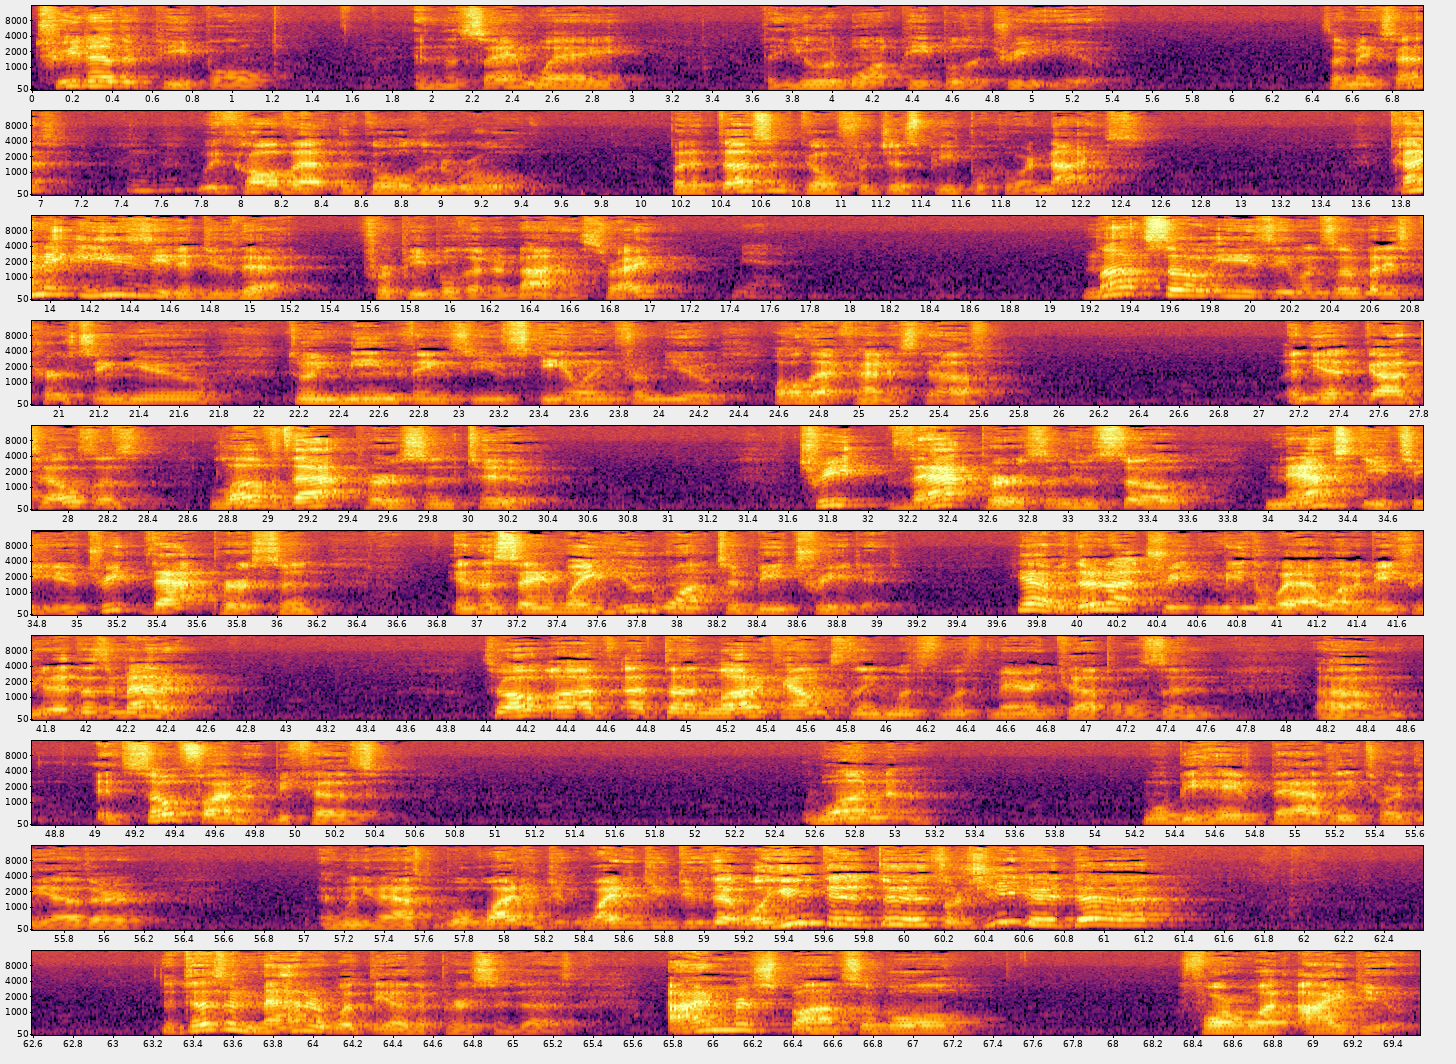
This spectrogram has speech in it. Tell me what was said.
Treat other people in the same way that you would want people to treat you. Does that make sense? Mm-hmm. We call that the golden rule. But it doesn't go for just people who are nice. Kind of easy to do that for people that are nice, right? Yeah. Not so easy when somebody's cursing you, doing mean things to you, stealing from you, all that kind of stuff. And yet God tells us love that person too. Treat that person who's so nasty to you, treat that person in the same way you'd want to be treated. Yeah, but they're not treating me the way I want to be treated. That doesn't matter. So I've, I've done a lot of counseling with, with married couples, and um, it's so funny because one will behave badly toward the other and when you ask, well, why did you why did you do that? Well, he did this or she did that. It doesn't matter what the other person does. I'm responsible for what I do.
